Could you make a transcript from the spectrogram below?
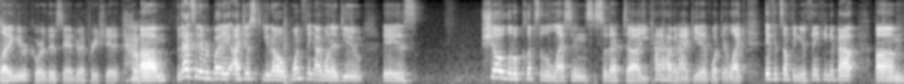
letting me record this sandra i appreciate it. Um but that's it everybody. I just you know one thing i want to do is show little clips of the lessons so that uh, you kind of have an idea of what they're like if it's something you're thinking about. Um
